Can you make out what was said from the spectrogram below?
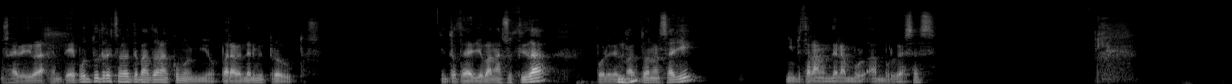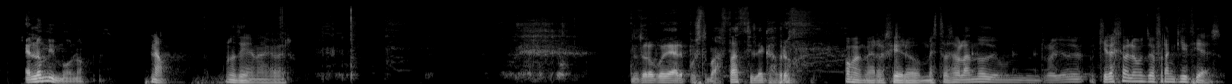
sea, le digo a la gente, "Eh, ponte un restaurante McDonald's como el mío para vender mis productos. Entonces ellos van a su ciudad, ponen el. McDonald's allí y empiezan a vender hambur- hamburguesas. ¿Es lo mismo o no? No, no tiene nada que ver. No te lo podía haber puesto más fácil, ¿eh, cabrón? Hombre, me refiero, me estás hablando de un rollo de... ¿Quieres que hablemos de franquicias?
